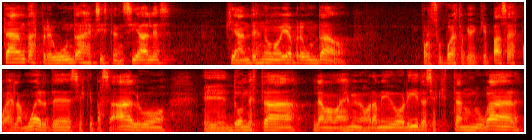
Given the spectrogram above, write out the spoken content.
tantas preguntas existenciales que antes no me había preguntado. Por supuesto, ¿qué, qué pasa después de la muerte? Si es que pasa algo. Eh, ¿Dónde está la mamá de mi mejor amigo ahorita? Si es que está en un lugar.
